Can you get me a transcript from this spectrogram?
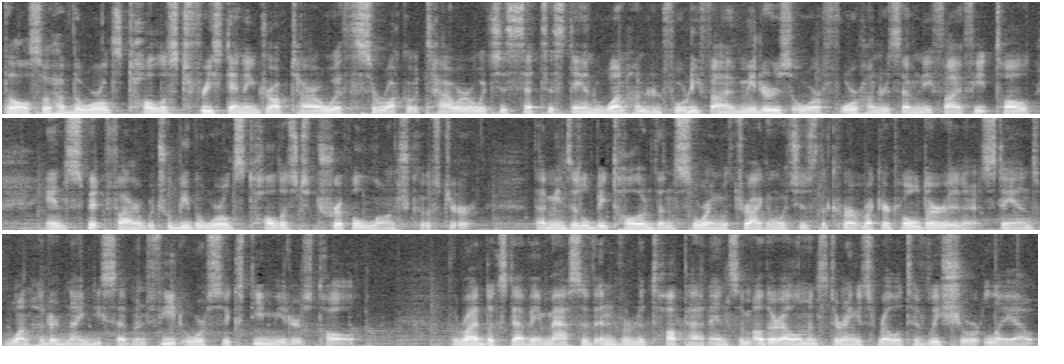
They'll also have the world's tallest freestanding drop tower with Sirocco Tower, which is set to stand 145 meters or 475 feet tall, and Spitfire, which will be the world's tallest triple launch coaster. That means it'll be taller than Soaring with Dragon, which is the current record holder, and it stands 197 feet or 60 meters tall. The ride looks to have a massive inverted top hat and some other elements during its relatively short layout.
